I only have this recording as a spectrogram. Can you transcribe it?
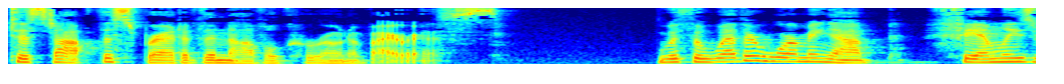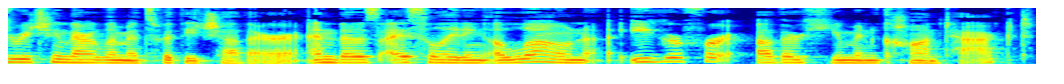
to stop the spread of the novel coronavirus. With the weather warming up, families reaching their limits with each other, and those isolating alone eager for other human contact,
